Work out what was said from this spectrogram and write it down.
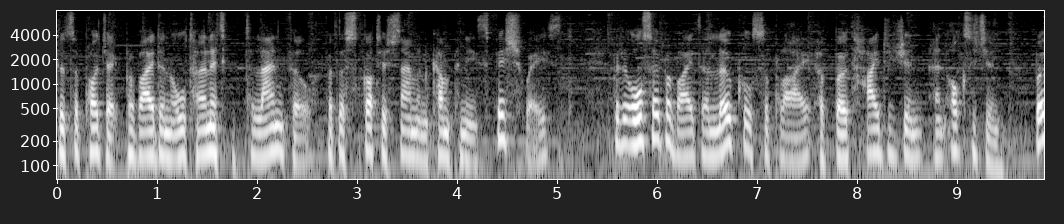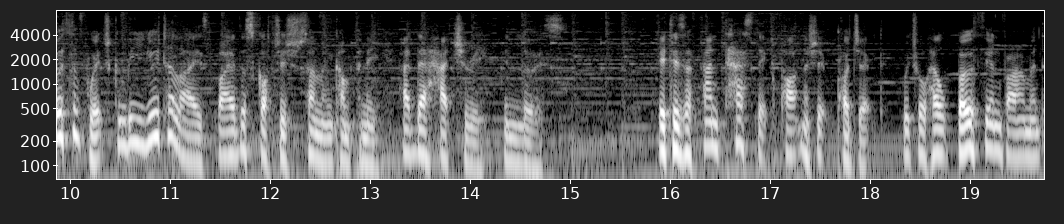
does the project provide an alternative to landfill for the Scottish Salmon Company's fish waste, but it also provides a local supply of both hydrogen and oxygen, both of which can be utilised by the Scottish Salmon Company at their hatchery in Lewis. It is a fantastic partnership project which will help both the environment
